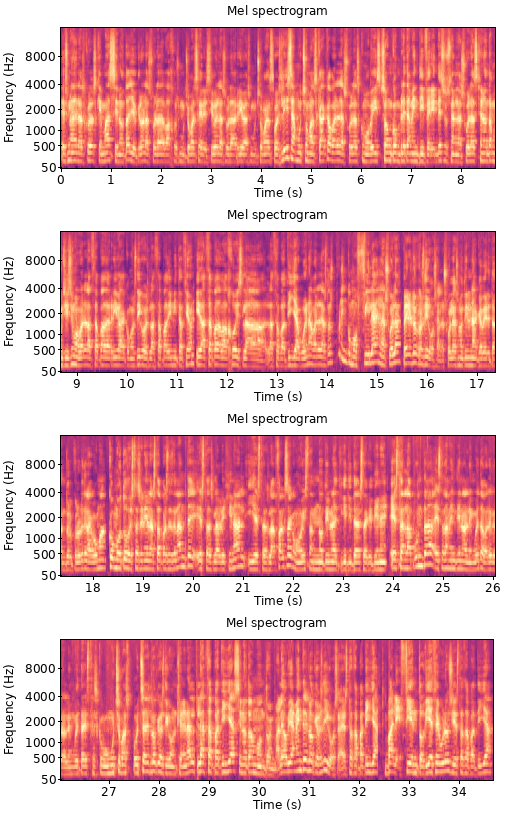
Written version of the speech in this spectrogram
es una de las cosas que más se nota, yo creo, la suela de abajo es mucho más agresiva y la suela de arriba es mucho más, pues lisa, mucho más caca, ¿vale? Las suelas, como veis, son completamente diferentes, o sea, en las suelas se nota muchísimo, ¿vale? La zapa de arriba, como os digo, es la zapa de imitación y la zapa de abajo es la, la zapatilla buena, ¿vale? Las dos ponen como fila en la suela, pero es lo que os digo, o sea, las suelas no tienen nada que ver tanto el color de la goma como todo, estas serían las tapas de delante, esta es la original y esta es la falsa, como veis, no tiene la etiquetita esta que tiene esta en la punta, esta también tiene la lengüeta, ¿vale? Pero la lengüeta esta es como mucho más pocha, es lo que os digo, en general la zapatilla se nota un montón, ¿vale? Obviamente es lo que os digo, o sea, esta zapatilla vale 110 euros y esta zapatilla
